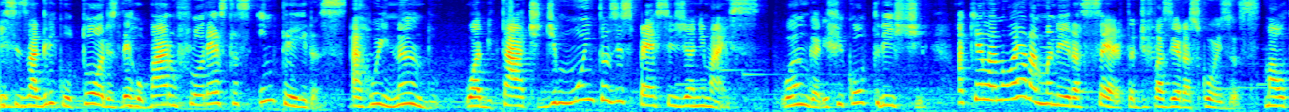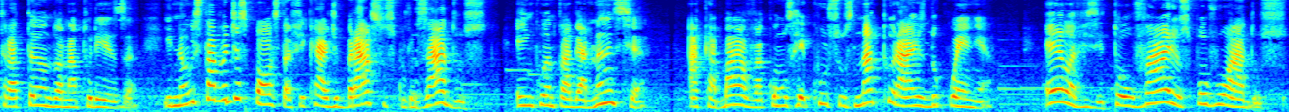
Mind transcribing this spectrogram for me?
esses agricultores derrubaram florestas inteiras, arruinando o habitat de muitas espécies de animais. Wangari ficou triste. Aquela não era a maneira certa de fazer as coisas, maltratando a natureza, e não estava disposta a ficar de braços cruzados enquanto a ganância acabava com os recursos naturais do Quênia. Ela visitou vários povoados,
